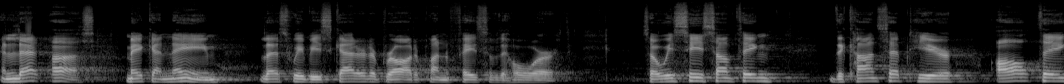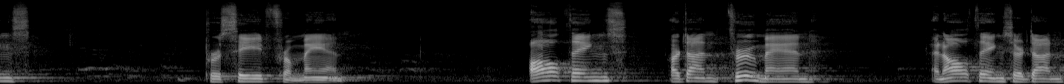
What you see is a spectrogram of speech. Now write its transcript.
and let us make a name, lest we be scattered abroad upon the face of the whole earth. So we see something, the concept here all things proceed from man. All things are done through man, and all things are done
